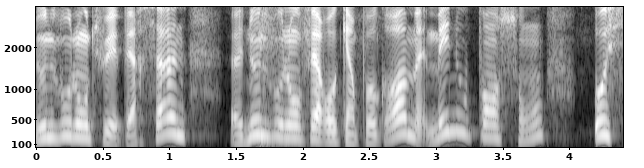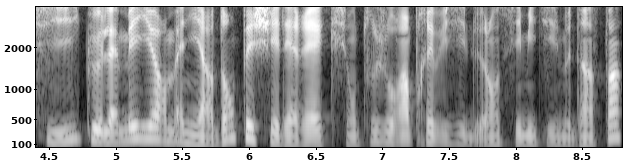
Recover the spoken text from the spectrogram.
nous ne voulons tuer personne, euh, nous ne voulons faire aucun pogrom, mais nous pensons aussi que la meilleure manière d'empêcher les réactions toujours imprévisibles de l'antisémitisme d'instinct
